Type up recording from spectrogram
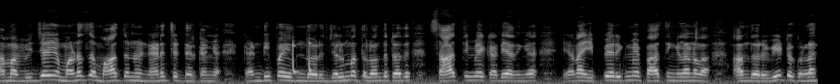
நம்ம விஜய மனசை மாற்றணும்னு நினச்சிட்டு இருக்காங்க. கண்டிப்பாக இந்த ஒரு ஜென்மத்தில் வந்துட்டு அது சாத்தியமே கிடையாதுங்க. ஏன்னா இப்போ வரைக்குமே பார்த்தீங்களான்னு அந்த ஒரு வீட்டுக்குள்ளே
